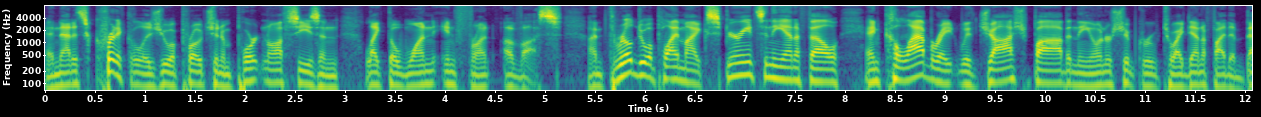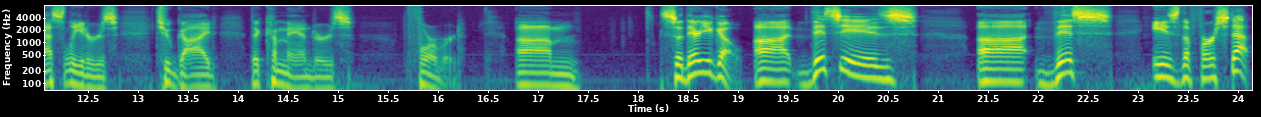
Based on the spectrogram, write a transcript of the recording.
and that is critical as you approach an important offseason like the one in front of us. I'm thrilled to apply my experience in the NFL and collaborate with Josh, Bob, and the ownership group to identify the best leaders to guide the commanders forward. Um, so there you go. Uh, this is uh, this is the first step.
